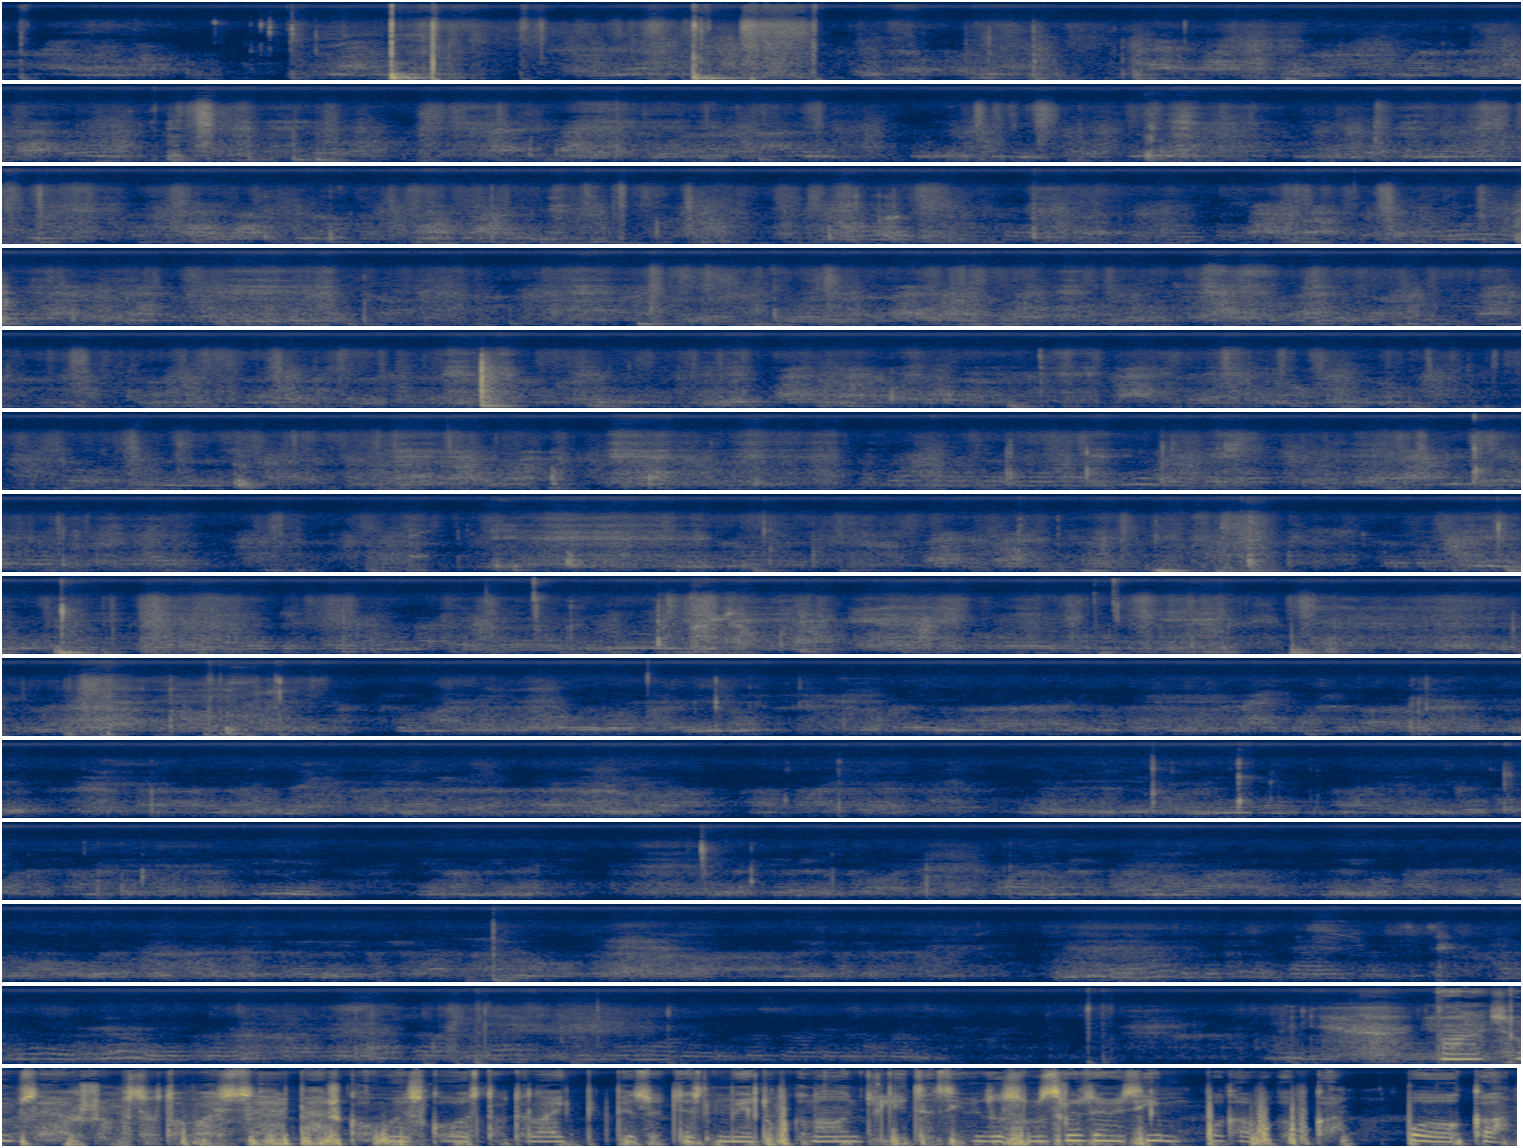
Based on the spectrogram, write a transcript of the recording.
А цьому все. Якщо вам сподобалася ця РПшка, обов'язково ставте лайк, підписуйтесь на мій канал, діліться цим відео з друзями. Всім пока-пока-пока. Пока.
